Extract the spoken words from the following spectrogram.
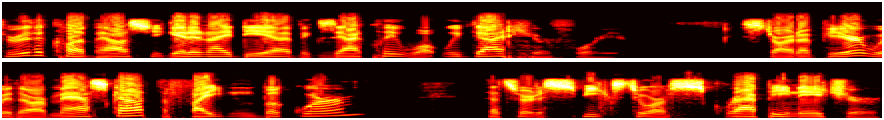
through the Clubhouse so you get an idea of exactly what we've got here for you. Start up here with our mascot, the fighting bookworm. That sort of speaks to our scrappy nature.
